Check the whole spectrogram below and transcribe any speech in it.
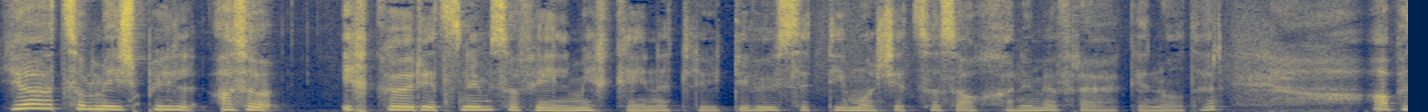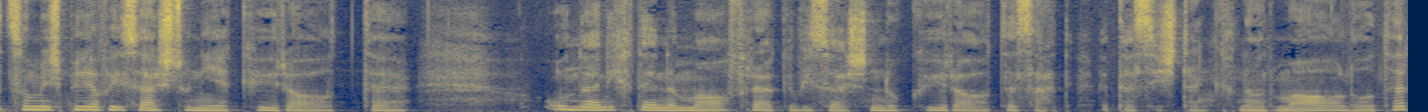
Ja, zum Beispiel, also ich höre jetzt nicht mehr so viel, mich kennen die Leute, die wissen, die musst jetzt so Sachen nicht mehr fragen, oder? Aber zum Beispiel, ja, wieso hast du nie geheiratet? Und wenn ich dann einen Mann frage, wieso hast du noch geheiratet, sagt das ist, denke ich, normal, oder?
